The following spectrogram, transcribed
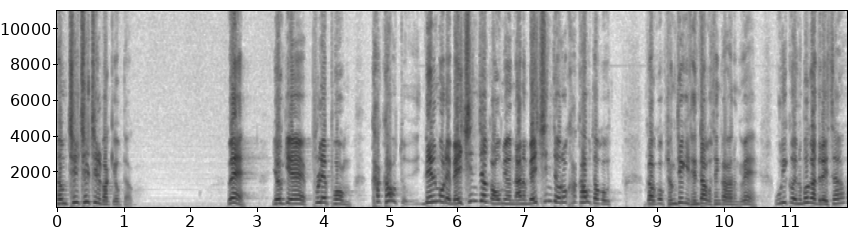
덤 777밖에 없다고. 왜? 여기에 플랫폼 카카오톡 내일 모레 메신저가 오면 나는 메신저로 카카오톡하고 경쟁이 된다고 생각하는 게 왜? 우리 거에는 뭐가 들어있어요?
